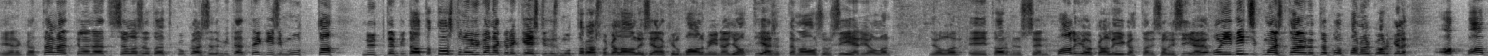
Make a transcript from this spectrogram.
Ei ainakaan tällä hetkellä näytä sellaiselta, että kukaan sieltä mitään tekisi, mutta nyt pitää ottaa tosta hyvän näköinen keskitys, mutta Rasvakala oli siellä kyllä valmiina jo, ties, että mä osun siihen, jolloin jolloin ei tarvinnut sen paljonkaan liikahtaa, niin se oli siinä. Ja voi vitsi, kun mä olisin tajunnut, että pomppa noin korkealle. Up, up,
